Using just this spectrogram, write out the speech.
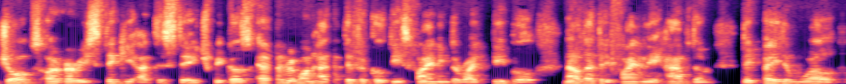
jobs are very sticky at this stage because everyone had difficulties finding the right people. Now that they finally have them, they pay them well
